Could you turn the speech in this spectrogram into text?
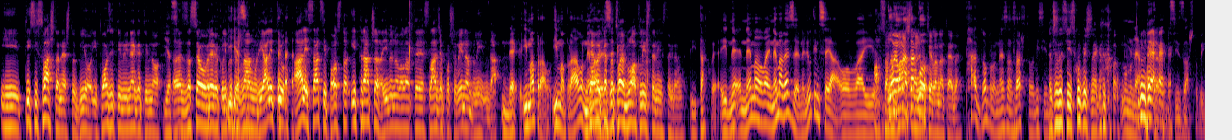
i ti si svašta nešto bio i pozitivno i negativno Jesam. e, za sve ovo vreme koliko te Jesam. znam u realitiju, ali sad si postao i tračara, imenovala te Slađa Pošelina Blinda. Neka, ima pravo, ima pravo, nema Devojka veze. sa tvoje blok liste na Instagramu. I tako je. I ne, nema, ovaj, nema veze, ne ljutim se ja. Ovaj, A to je ona tako... naljutila na tebe. Pa dobro, ne znam zašto, mislim... Hoćeš da se iskupiš nekako? Nema potrebe, mislim, zašto bih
